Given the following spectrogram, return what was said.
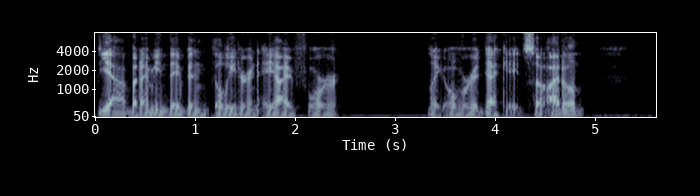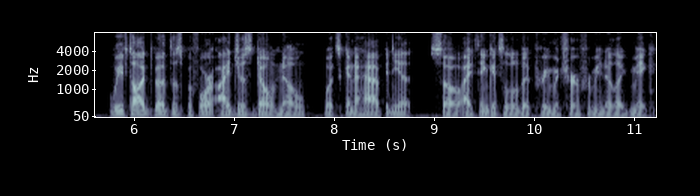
Yeah, but I mean, they've been the leader in AI for like over a decade. So I don't we've talked about this before. I just don't know what's going to happen yet. So I think it's a little bit premature for me to like make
